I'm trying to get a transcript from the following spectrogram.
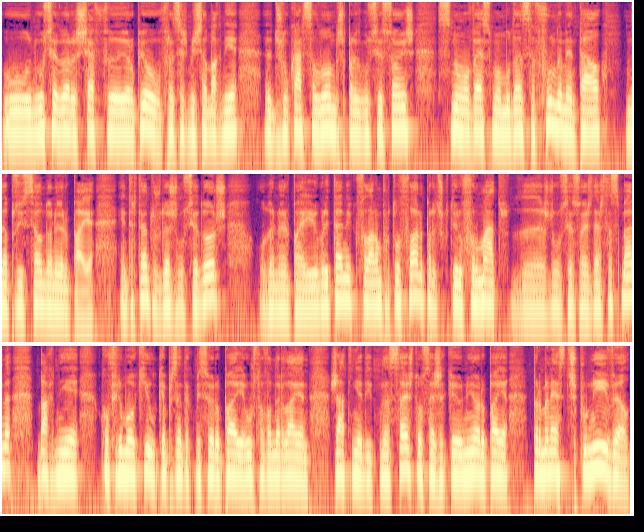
o negociador-chefe europeu, o francês Michel Barnier, eh, deslocar-se a Londres para negociações se não houvesse uma mudança fundamental na posição da União Europeia. Entretanto, os dois negociadores, o da União Europeia e o britânico falaram por telefone para discutir o formato das negociações desta semana. Barnier confirmou aquilo que a Presidente da Comissão Europeia, Ursula von der Leyen, já tinha dito na sexta, ou seja, que a União Europeia permanece disponível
